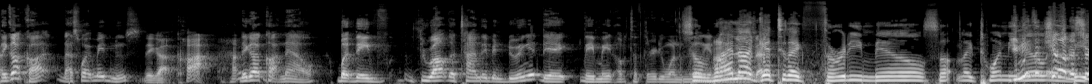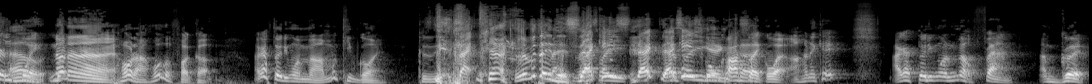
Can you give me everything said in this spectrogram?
They got caught. That's why it made news. They got caught. Huh? They got caught now, but they've throughout the time they've been doing it, they they made up to thirty one So why not that. get to like thirty mil, something like twenty? You need to chill at a certain out? point. No, no, no, no. Hold on. Hold the fuck up. I got 31 mil. I'm to keep going. Because let me tell you this. That case, you- that, that case to cost cut. like what? 100K? I got 31 mil, fam. I'm good.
